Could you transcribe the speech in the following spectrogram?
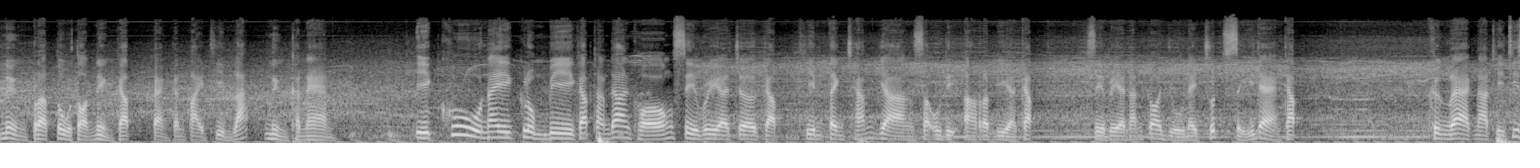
1 ประตูต่อ 1 ครับ แบ่งกันไปทีมละ 1 คะแนน อีกคู่ในกลุ่ม B ครับทางด้านของซีเรียเจอกับทีมเต็งแชมป์อย่างซาอุดิอาระเบียครับซีเรียนั้นก็อยู่ในชุดสีแดงครับ ครึ่งแรกนาทีที่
